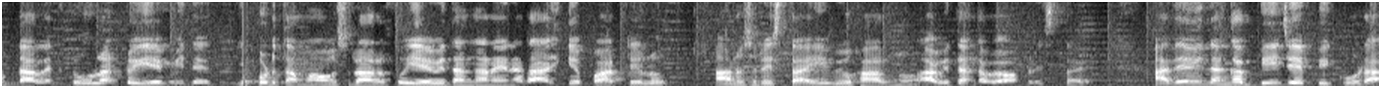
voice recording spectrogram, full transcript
ఉండాలని రూల్ అంటూ ఏమీ లేదు. ఇప్పుడు తమ అవసరాలకు ఏ విధంగానైనా రాజకీయ పార్టీలు అనుసరిస్తాయి వ్యూహాలను ఆ విధంగా వ్యవహరిస్తాయి. అదేవిధంగా బీజేపీ కూడా.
